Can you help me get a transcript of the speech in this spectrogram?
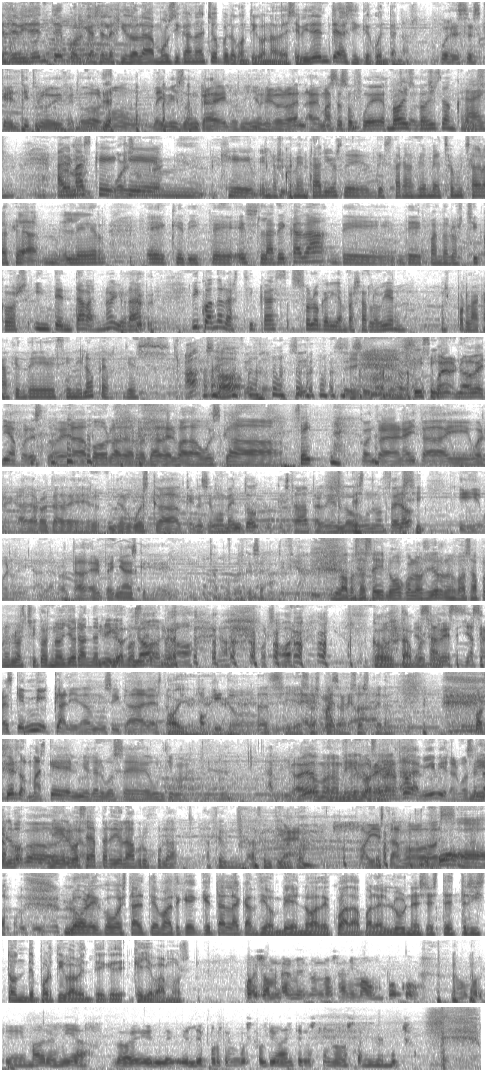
Evidente porque has elegido la música, Nacho, pero contigo nada es evidente, así que cuéntanos. Pues es que el título lo dice todo, ¿no? Babies don't cry, los niños lloran. Además, eso fue. Boys, boys don't cry. Además, que, que, en los comentarios de, esta canción me ha hecho mucha gracia leer eh, que dice: es la década de, de cuando los chicos intentaban no llorar y cuando las chicas solo querían pasarlo bien. Pues por la canción de Cindy Lauper. Yes. Ah, sí, sí, sí, Bueno, no venía por esto, era por la derrota del Badahuesca sí. contra la Naita y bueno, la derrota del Huesca que en ese momento estaba perdiendo 1-0 y bueno, y la derrota del Peñas que tampoco es que sea noticia. Y vamos a seguir luego con los lloros, nos vas a poner los chicos no lloran de Miguel Bosé, no, no, no, no, por favor. Ya sabes, ya sabes que mi calidad musical está un poquito. sí, eso espero, eso espero. Por cierto, más que el Miguel Bosé últimamente. ¿eh? A mí, yo, Miguel Bosé, a mí, Miguel Bosé Miguel, tampoco. Miguel Bosé ha perdido la brújula hace un, hace un tiempo. hoy estamos. Oh, Lore, ¿cómo está el tema? ¿Qué, ¿Qué, tal la canción? Bien, ¿no? Adecuada para el lunes, este tristón deportivamente que, que llevamos. Pues hombre, al menos nos ha animado un poco, ¿no? Porque, madre mía, el, deporte en Huesca últimamente no es que no nos anime mucho.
